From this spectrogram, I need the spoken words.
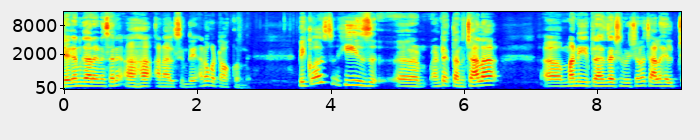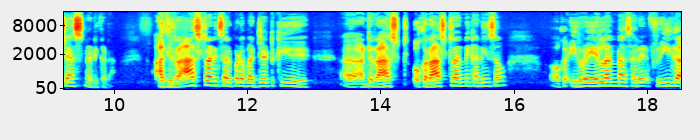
జగన్ గారైనా సరే ఆహా అనాల్సిందే అని ఒక టాక్ ఉంది. బికాజ్ హీఈస్ uh, అంటే తను చాలా uh, మనీ ట్రాన్సాక్షన్ విషయంలో చాలా హెల్ప్ చేస్తున్నాడు ఇక్కడ. అది రాష్ట్రానికి సరిపడే బడ్జెట్కి uh, అంటే రాష్ట్ర ఒక రాష్ట్రాన్ని కనీసం ఒక ఇరవై ఏళ్ళన్నా సరే ఫ్రీగా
